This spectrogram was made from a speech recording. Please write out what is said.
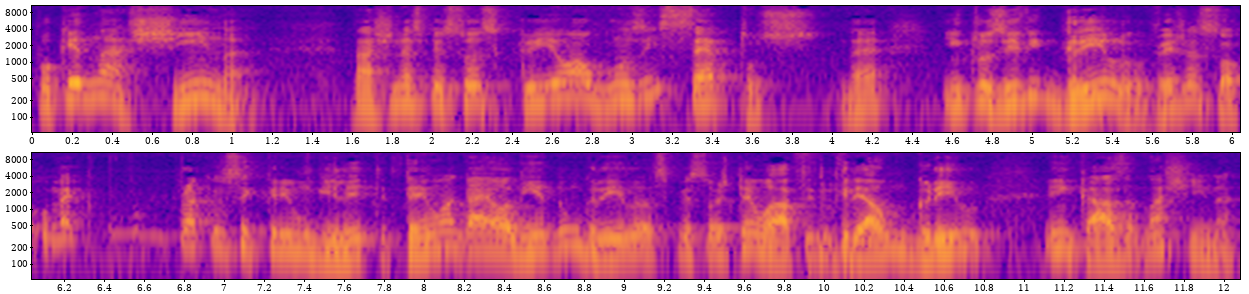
Porque na China, na China as pessoas criam alguns insetos, né? Inclusive grilo. Veja só, como é que para que você crie um grilo, tem uma gaiolinha de um grilo, as pessoas têm o hábito de criar um grilo em casa na China.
